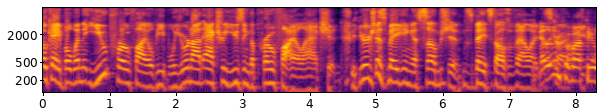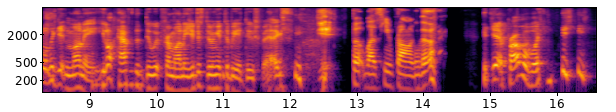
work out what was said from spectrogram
okay, but when you profile people, you're not actually using the profile action. You're just making assumptions based off of how I Alien describe provides people. people to get money. You don't have to do it for money. You're just doing it to be a douchebag. But was he wrong though? yeah, probably.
